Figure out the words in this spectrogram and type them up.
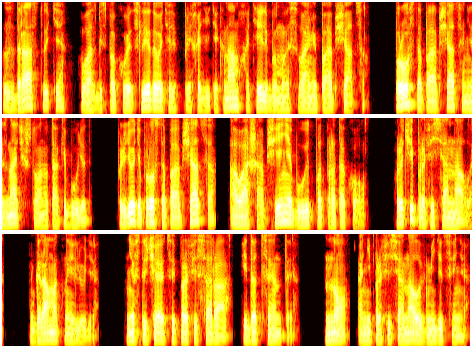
«Здравствуйте, вас беспокоит следователь, приходите к нам, хотели бы мы с вами пообщаться». Просто пообщаться не значит, что оно так и будет. Придете просто пообщаться, а ваше общение будет под протокол. Врачи – профессионалы, грамотные люди. Мне встречаются и профессора, и доценты. Но они профессионалы в медицине.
